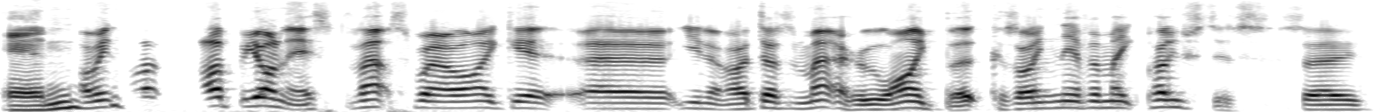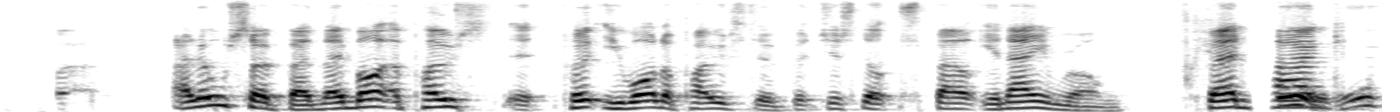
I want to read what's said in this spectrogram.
N. I mean, I, I'll be honest. That's where I get. Uh, you know, it doesn't matter who I book because I never make posters. So And also, Ben, they might have posted, put you on a poster, but just not spelt your name wrong. Ben Pan Or,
